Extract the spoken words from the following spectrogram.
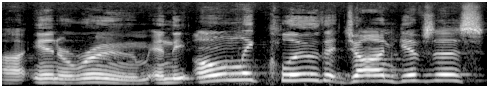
uh, in a room, and the only clue that John gives us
